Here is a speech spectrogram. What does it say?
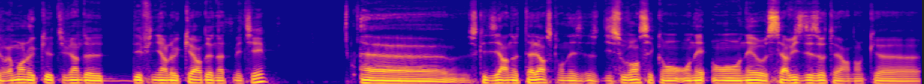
vraiment le que tu viens de définir le cœur de notre métier. Euh, ce que disait Arnaud tout à l'heure, ce qu'on dit souvent, c'est qu'on on est, au service des auteurs. Donc, euh,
